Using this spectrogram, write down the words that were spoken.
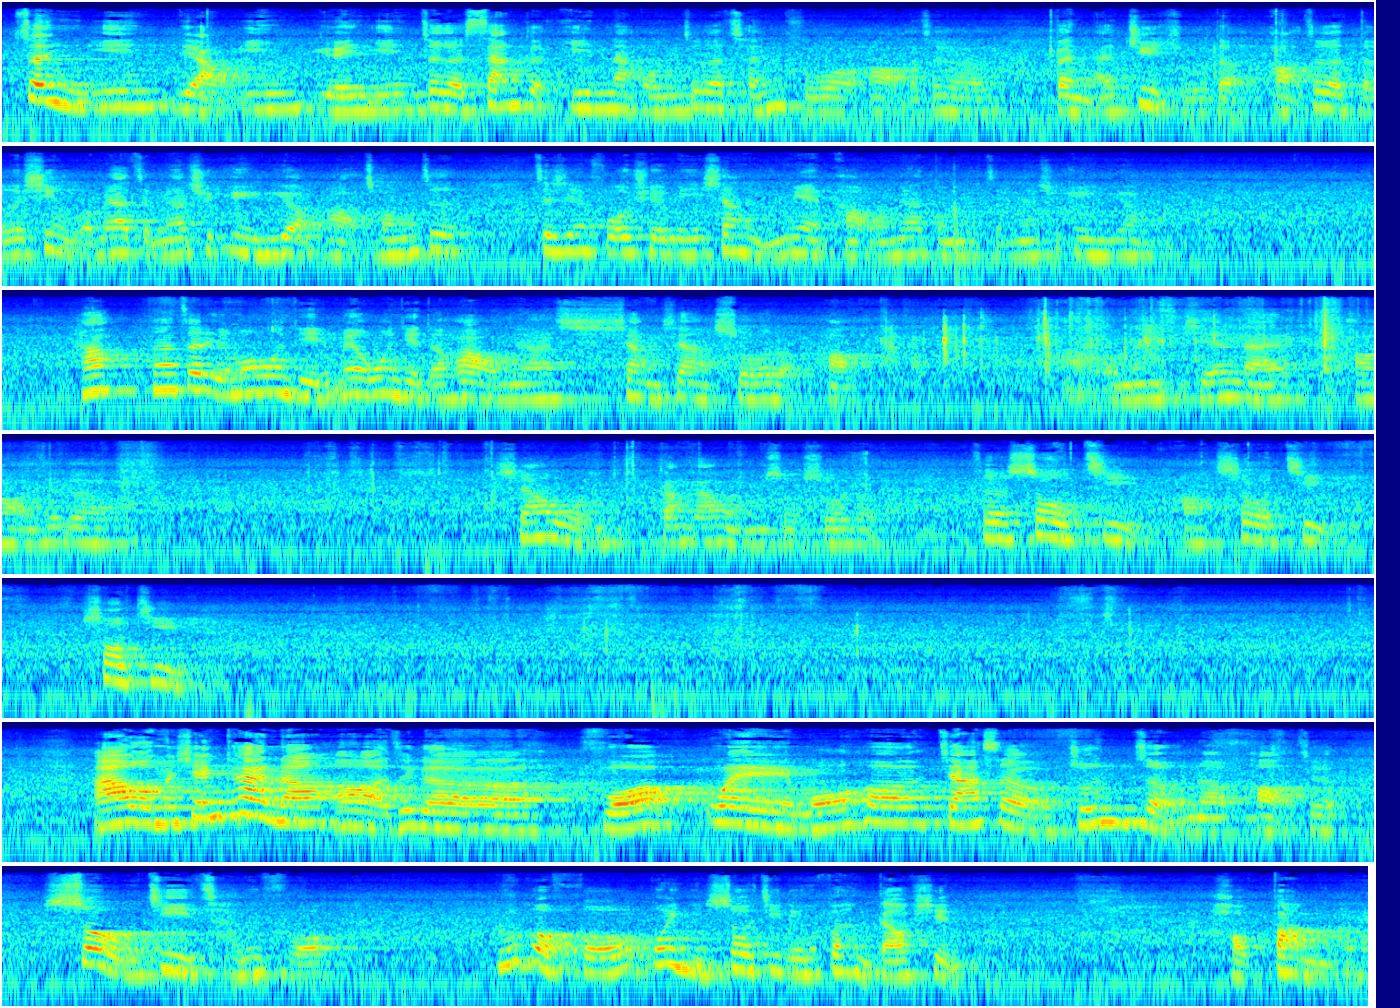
正因、了因、缘因这个三个因呢，我们这个成佛啊，这个本来具足的啊，这个德性，我们要怎么样去运用啊？从这这些佛学名相里面啊，我们要懂得怎么样去运用。好，那这里有没有问题？没有问题的话，我们要向下说了哈。啊，我们先来啊，这个消文，刚刚我们所说的这受记啊，受记，受记。好，我们先看呢，哦，这个佛为摩诃迦摄尊者呢，哦，这个受记成佛。如果佛为你受记，你会不会很高兴？好棒哦！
